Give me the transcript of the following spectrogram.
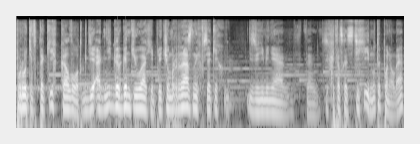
Против таких колод, где одни гаргантюахи Причем разных всяких, извини меня, хотел сказать стихий, ну ты понял, да?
